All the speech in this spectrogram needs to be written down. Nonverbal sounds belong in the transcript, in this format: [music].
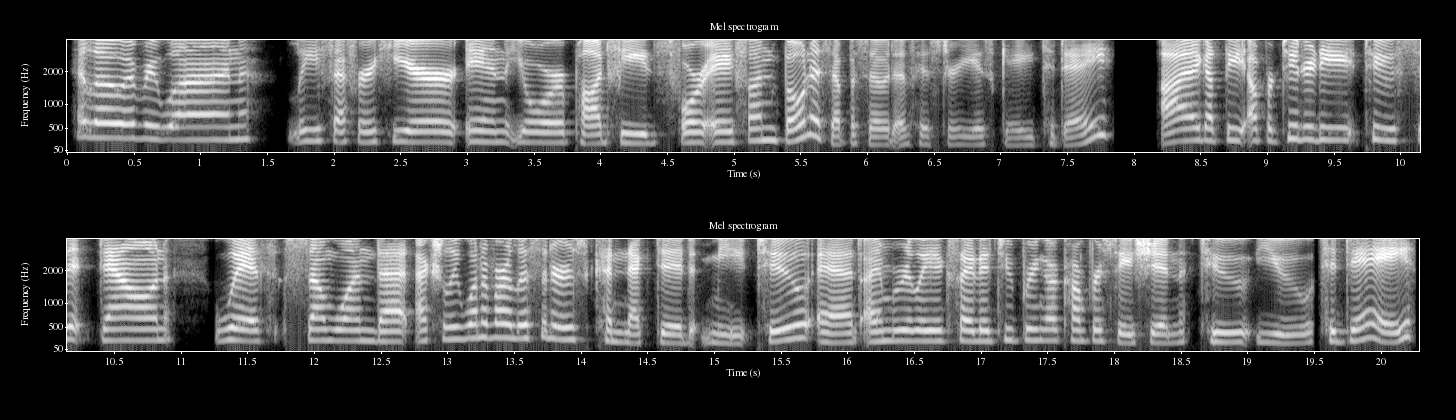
Hello, everyone. Leigh Pfeffer here in your pod feeds for a fun bonus episode of History is Gay today. I got the opportunity to sit down with someone that actually one of our listeners connected me to, and I'm really excited to bring our conversation to you today.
